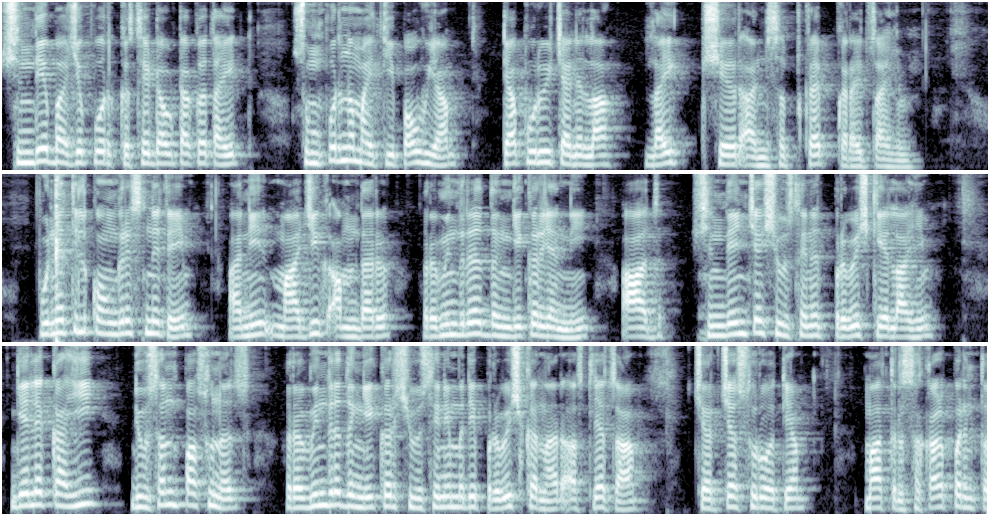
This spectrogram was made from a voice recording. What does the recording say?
शिंदे भाजपवर कसे डाव टाकत आहेत, संपूर्ण माहिती पाहूया. त्यापूर्वी चॅनलला लाईक, शेअर आणि सबस्क्राईब करायचं आहे. पुण्यातील काँग्रेस नेते आणि माजी आमदार रवींद्र दंगेकर यांनी आज शिंदेंच्या शिवसेनेत प्रवेश केला आहे. गेल्या काही दिवसांपासूनच रवींद्र दंगेकर शिवसेनेमध्ये प्रवेश करणार असल्याचा चर्चा सुरू होत्या. मात्र सकाळपर्यंत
